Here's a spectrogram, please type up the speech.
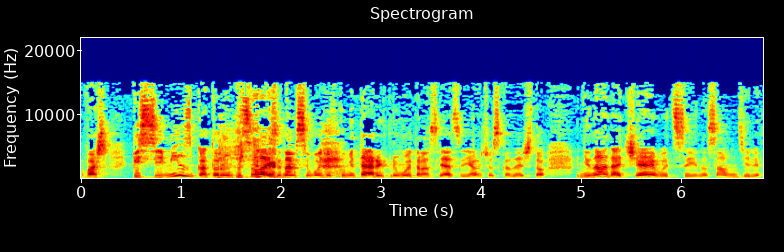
ваш пессимизм, который вы присылаете нам сегодня в комментариях прямой трансляции, я хочу сказать, что не надо отчаиваться, и на самом деле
